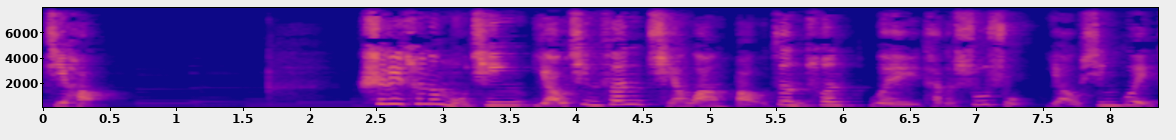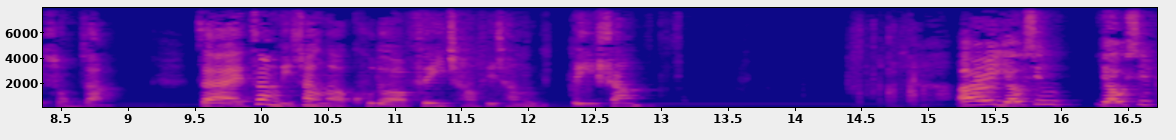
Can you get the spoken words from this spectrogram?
记号。石立春的母亲姚庆芬前往宝镇村为他的叔叔姚新贵送葬，在葬礼上呢，哭得非常非常悲伤。而姚新姚新，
